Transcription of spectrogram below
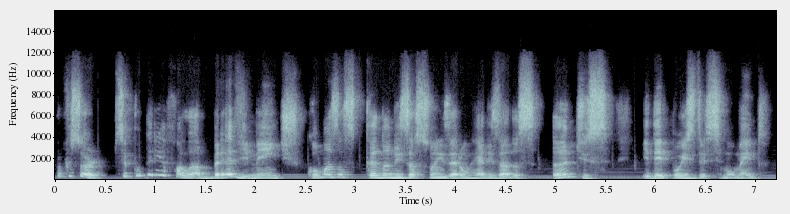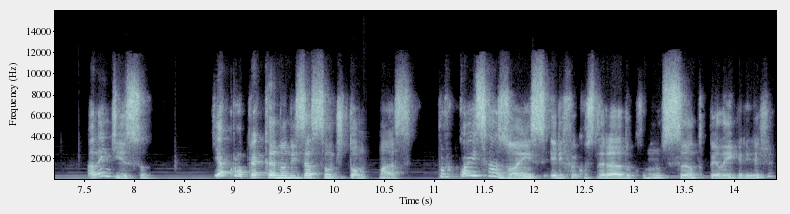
Professor, você poderia falar brevemente como as canonizações eram realizadas antes e depois desse momento? Além disso, e a própria canonização de Tomás? Por quais razões ele foi considerado como um santo pela Igreja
